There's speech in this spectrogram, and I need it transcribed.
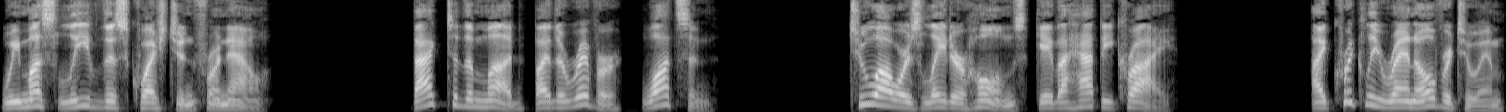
We must leave this question for now. Back to the mud by the river, Watson. Two hours later Holmes gave a happy cry. I quickly ran over to him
